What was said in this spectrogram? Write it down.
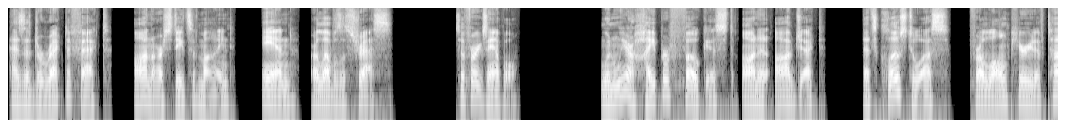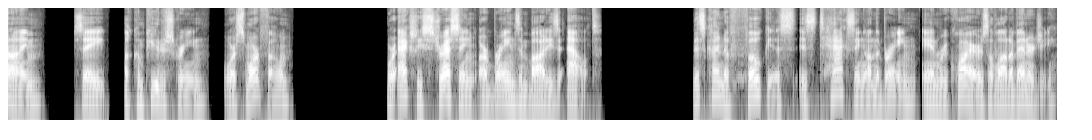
has a direct effect on our states of mind and our levels of stress. So, for example, when we are hyper focused on an object that's close to us for a long period of time, say a computer screen or a smartphone, we're actually stressing our brains and bodies out. This kind of focus is taxing on the brain and requires a lot of energy.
